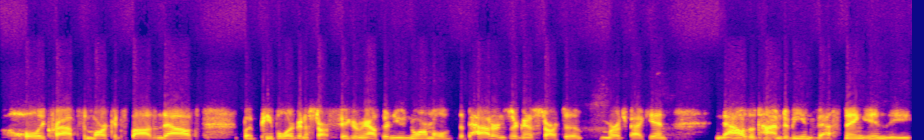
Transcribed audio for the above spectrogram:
holy crap, the market's bottomed out, but people are going to start figuring out their new normal. The patterns are going to start to merge back in. Now is the time to be investing in the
